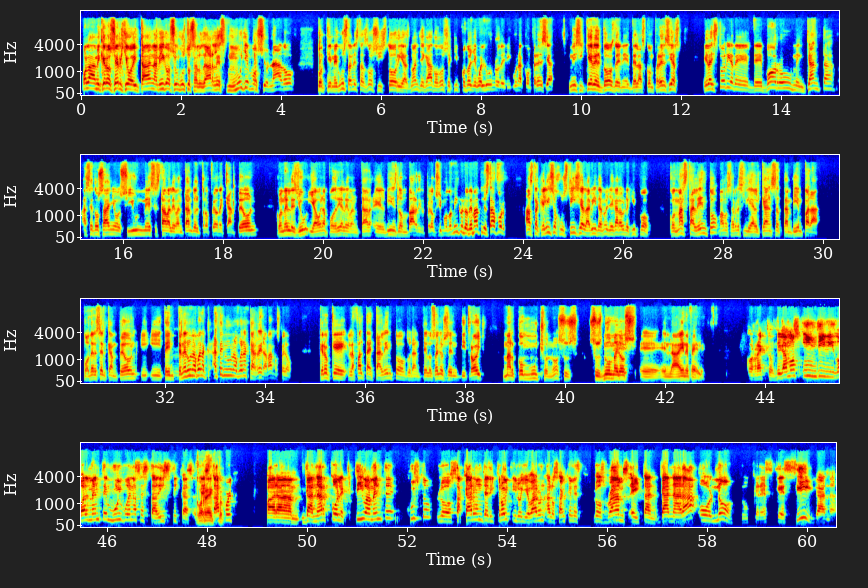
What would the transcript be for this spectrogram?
Hola, mi querido Sergio Eitan, amigos, un gusto saludarles. Muy emocionado porque me gustan estas dos historias. No han llegado dos equipos, no llegó el uno de ninguna conferencia, ni siquiera el dos de, las conferencias. Y la historia de, de Borough me encanta. Hace dos años y un mes estaba levantando el trofeo de campeón con LSU y ahora podría levantar el Vince Lombardi el próximo domingo. Y lo de Matthew Stafford, hasta que le hizo justicia a la vida, ¿no? Llegar a un equipo con más talento, vamos a ver si le alcanza también para poder ser campeón y, tener una buena, ha tenido una buena carrera, vamos, pero creo que la falta de talento durante los años en Detroit marcó mucho, ¿no? Sus, sus números eh, en la NFL. Correcto. Digamos, individualmente muy buenas estadísticas Correcto. de Stafford para ganar colectivamente. Justo lo sacaron de Detroit y lo llevaron a Los Ángeles los Rams, Eitan. ¿Ganará o no? ¿Tú crees que sí gana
